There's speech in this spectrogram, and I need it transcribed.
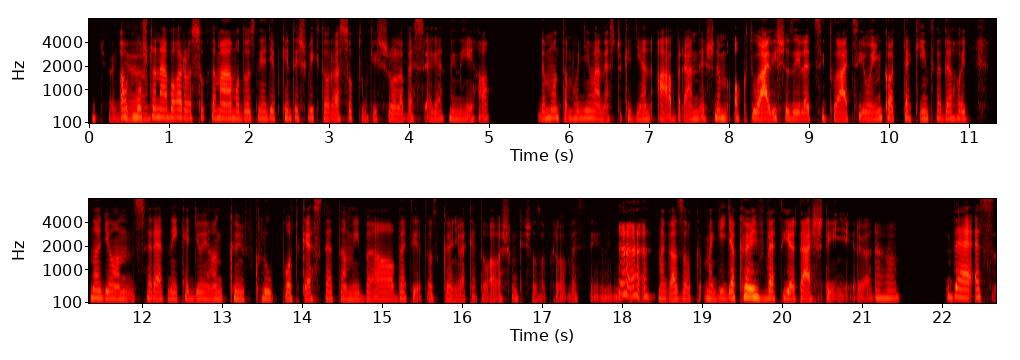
Úgyhogy, a, mostanában arról szoktam álmodozni egyébként, és Viktorral szoktunk is róla beszélgetni néha, de mondtam, hogy nyilván ez csak egy ilyen ábránd, és nem aktuális az életszituációinkat tekintve, de hogy nagyon szeretnék egy olyan könyvklub podcastet, amiben a betiltott könyveket olvasunk, és azokról beszélünk. meg azok, meg így a könyvbetiltás tényéről. Uh-huh. De ez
